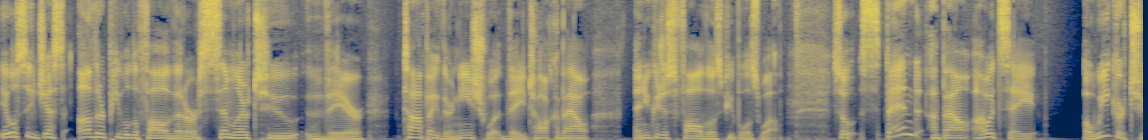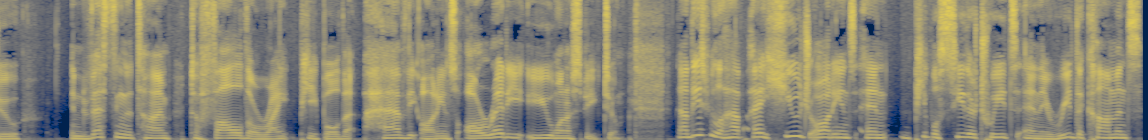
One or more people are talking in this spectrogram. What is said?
it will suggest other people to follow that are similar to their topic, their niche, what they talk about, and you can just follow those people as well. So spend about, I would say, a week or two investing the time to follow the right people that have the audience already you want to speak to. Now, these people have a huge audience and people see their tweets and they read the comments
